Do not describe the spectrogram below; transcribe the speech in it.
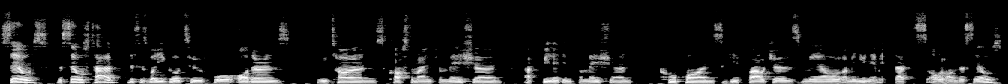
Sales, the sales tab, this is where you go to for orders, returns, customer information, affiliate information, coupons, gift vouchers, mail, I mean, you name it. That's all under sales.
